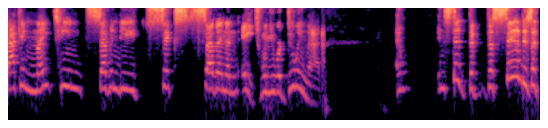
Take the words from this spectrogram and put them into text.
back in 1976, 7, and 8 when you were doing that. And instead, the, the sand is a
